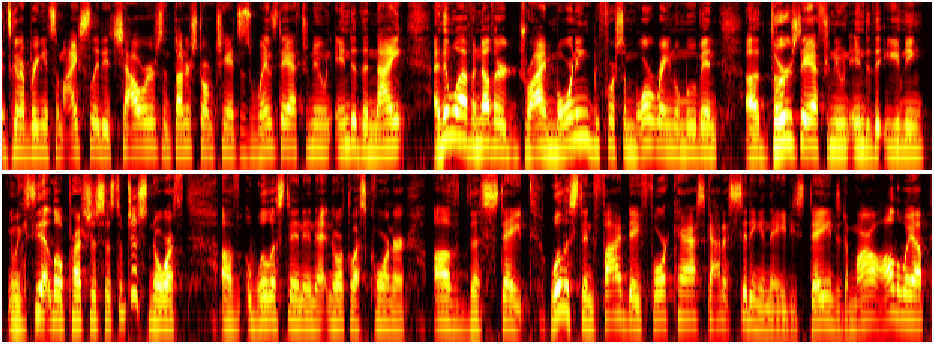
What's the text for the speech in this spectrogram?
It's going to bring in some isolated showers and thunderstorm chances Wednesday afternoon into the night night. And then we'll have another dry morning before some more rain will move in uh, Thursday afternoon into the evening. And we can see that low pressure system just north of Williston in that northwest corner of the state. Williston five day forecast got us sitting in the 80s day into tomorrow, all the way up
